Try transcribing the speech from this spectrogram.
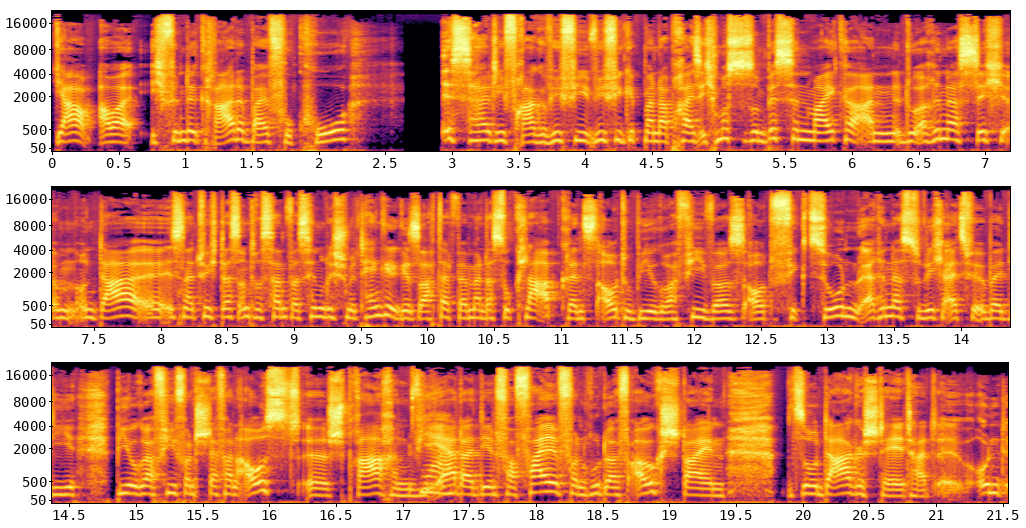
ja, aber ich finde gerade bei Foucault ist halt die Frage, wie viel, wie viel gibt man da preis? Ich musste so ein bisschen, Maike, an, du erinnerst dich, ähm, und da äh, ist natürlich das interessant, was Hinrich Schmidt-Henkel gesagt hat, wenn man das so klar abgrenzt, Autobiografie versus Autofiktion. Erinnerst du dich, als wir über die Biografie von Stefan Aust äh, sprachen, wie ja. er da den Verfall von Rudolf Augstein so dargestellt hat? Äh, und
